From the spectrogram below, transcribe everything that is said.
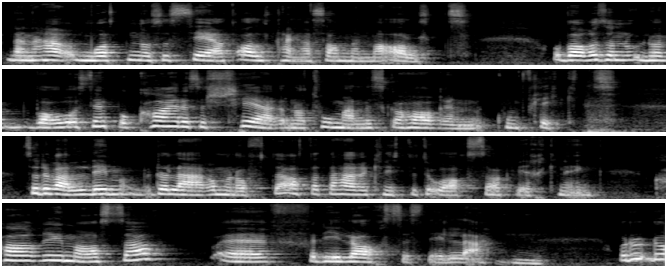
Denne her måten å se at alt henger sammen med alt. Og bare, sånn, bare å se på hva er det som skjer når to mennesker har en konflikt. Så veldig, Da lærer man ofte at dette her er knyttet til årsak-virkning. Kari maser eh, fordi Lars er stille. Mm. Og da, da,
